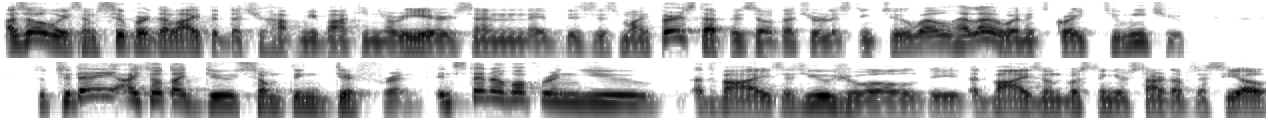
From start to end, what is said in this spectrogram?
As always, I'm super delighted that you have me back in your ears. And if this is my first episode that you're listening to, well, hello, and it's great to meet you. So today I thought I'd do something different. Instead of offering you advice as usual, the advice on boosting your startup's SEO,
